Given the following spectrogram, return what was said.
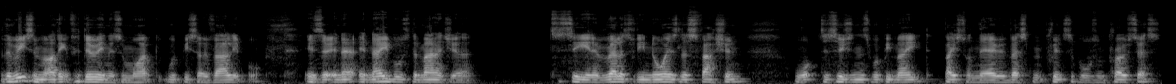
But the reason I think for doing this and why it would be so valuable is that it enables the manager to see in a relatively noiseless fashion what decisions would be made based on their investment principles and process.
